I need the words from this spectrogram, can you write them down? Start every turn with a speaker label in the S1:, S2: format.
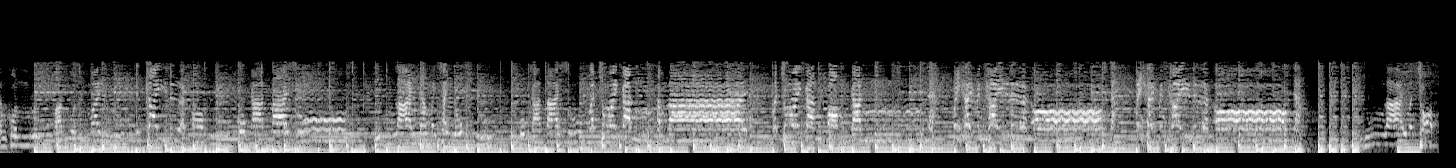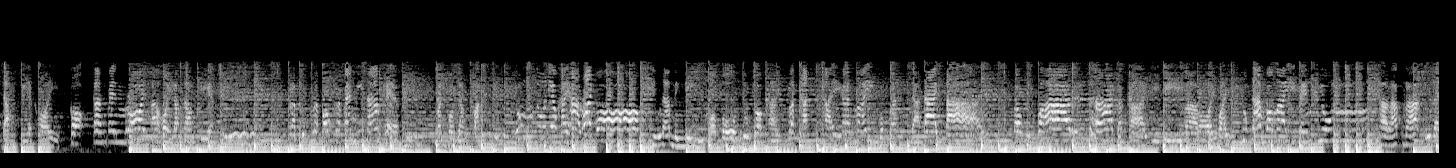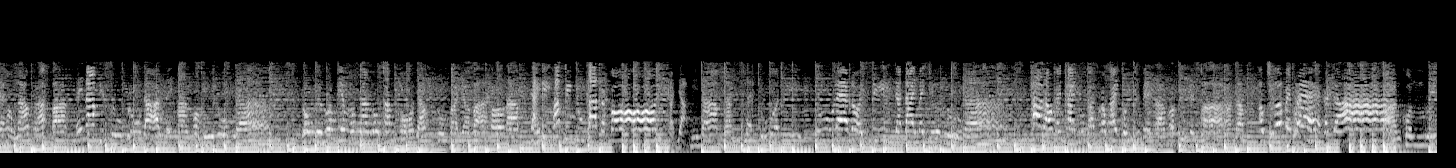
S1: างคนรู้บางคนไม่รู้เป็นไข้เลือดออกอยู่โอกาสตายสูงยิงลายยังไม่ใช่นกอยู่โอกาสตายสูงมาช่วยกันทำลาย เกาะกันเป็นร้อยถ้าหอยดำดำเปียกชื้นกระปุกกระป๋องกระแป้งมีน้ำแค่ผิวมันก็ยังฟังอยู่ยุงตัวเดียวไข่ห้าร้อยฟองผิวน้ำหนึ่งนิ่งขอโป่งยุงชอบไข่มาขัดไข่กันไหมพวกมันจะได้ตาย ต้องปิดฟ้าหรือหาตะข่ายที่ดีมาลอยไว้ ลูกน้ำก็ไม่เป็นยุงถ้ารักพระดูแลห้องน้ำพระบางในน้ำ น้ำน้ำและตัวดีดูแลโดยซีจะได้ไม่เจอลูกน้ำถ้าเราเป็นใครอยู่กับเราหมายคุณจะเป็นตามเราอยู่เป็นทางนำเอาเชื้อไปแพร่กระจายบางคนรู้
